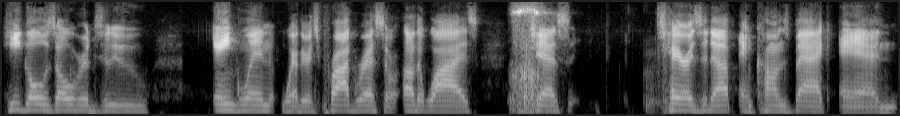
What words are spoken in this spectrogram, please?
He goes over to England, whether it's progress or otherwise, just tears it up and comes back and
